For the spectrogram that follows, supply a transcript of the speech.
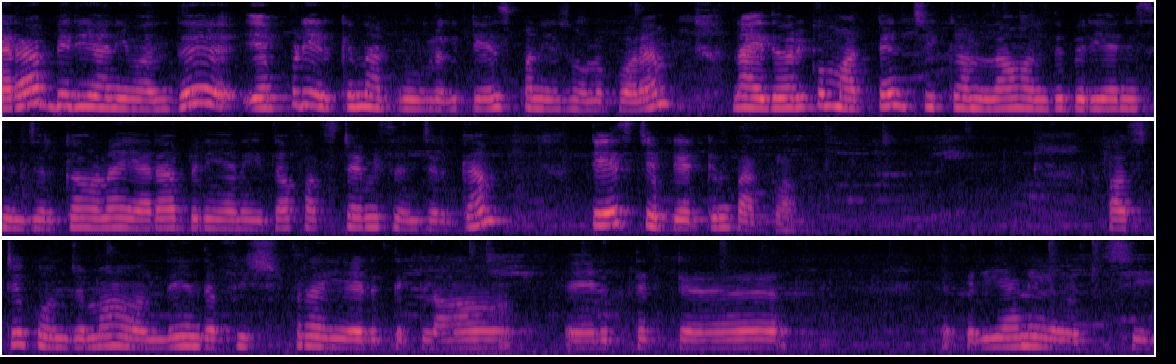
எறா பிரியாணி வந்து எப்படி இருக்குன்னு நான் உங்களுக்கு டேஸ்ட் பண்ணி சொல்ல போகிறேன் நான் இது வரைக்கும் மட்டன் சிக்கன்லாம் வந்து பிரியாணி செஞ்சுருக்கேன். ஆனால் எறா பிரியாணி தான் ஃபஸ்ட் டைம் செஞ்சுருக்கேன். டேஸ்ட் எப்படி இருக்குன்னு பார்க்கலாம். ஃபஸ்ட்டு கொஞ்சமாக வந்து இந்த ஃபிஷ் ஃப்ரை எடுத்துக்கலாம். எடுத்துகிட்டு இந்த பிரியாணியில் வச்சு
